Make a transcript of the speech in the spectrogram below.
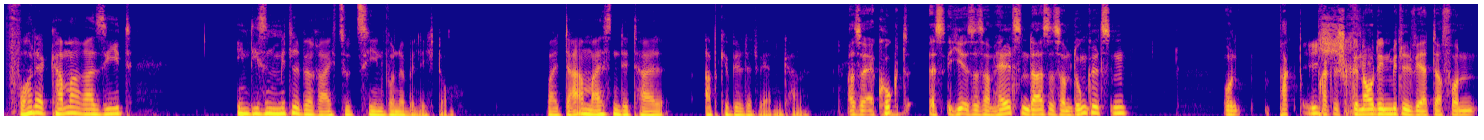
vor der Kamera sieht, in diesen Mittelbereich zu ziehen von der Belichtung. Weil da am meisten Detail abgebildet werden kann. Also er guckt, es, hier ist es am hellsten, da ist es am dunkelsten und packt Ich- praktisch genau den Mittelwert davon.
